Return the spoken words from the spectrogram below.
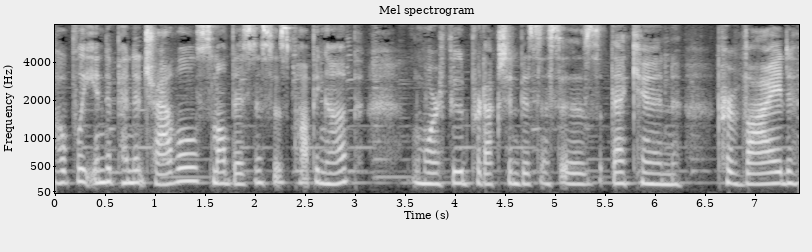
Hopefully, independent travel, small businesses popping up, more food production businesses that can provide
